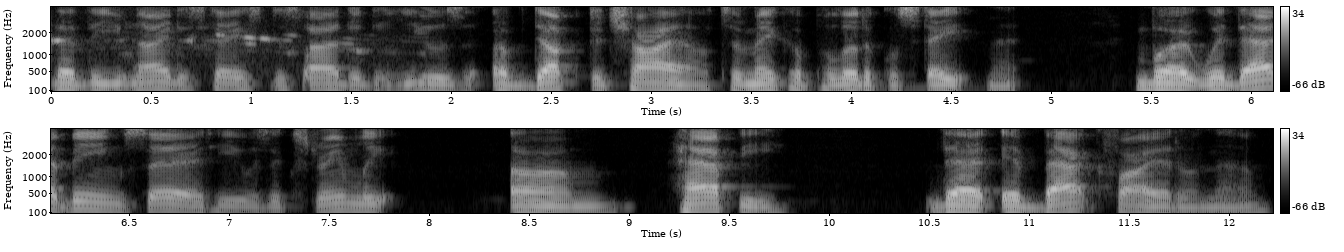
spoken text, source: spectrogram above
that the United States decided to use abduct a child to make a political statement. But with that being said, he was extremely um, happy that it backfired on them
